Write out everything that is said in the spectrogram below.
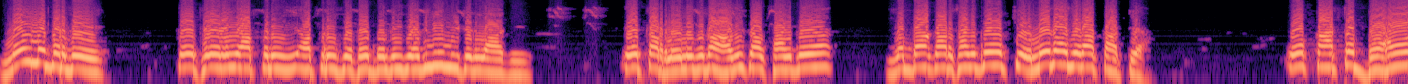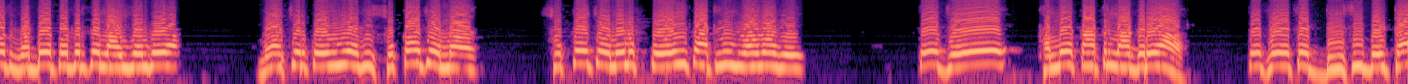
ਨਹੀਂ ਨਿਬੜਦੇ ਤੇ ਫਿਰ ਅਸੀਂ ਆਪਣੀ ਆਪਣੀ ਜਥੇਬੰਦੀ ਦੀ ਅਗਲੀ ਮੀਟਿੰਗ ਲਾ ਕੇ ਇਹ ਧਰਨੇ ਨੂੰ ਵਧਾ ਵੀ ਕਰ ਸਕਦੇ ਆ, ਲੰਬਾ ਕਰ ਸਕਦੇ ਆ, ਝੋਨੇ ਦਾ ਜਿਹੜਾ ਕੱਟ ਆ, ਉਹ ਕੱਟ ਬਹੁਤ ਵੱਡੇ ਪੱਧਰ ਤੇ ਲਾਈ ਜਾਂਦੇ ਆ। ਮੌਚਰ ਕੋਈ ਨਹੀਂ ਅਸੀਂ ਸੁੱਕਾ ਝੋਨਾ, ਸੁੱਕੇ ਝੋਨੇ ਨੂੰ ਕੋਈ ਕੱਟ ਨਹੀਂ ਲਵਾਵਾਂਗੇ। ਤੇ ਜੇ ਥੱਲੇ ਕੱਟ ਲੱਗ ਰਿਹਾ, ਤੇ ਫਿਰ ਇੱਥੇ ਡੀਸੀ ਬੈਠਾ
